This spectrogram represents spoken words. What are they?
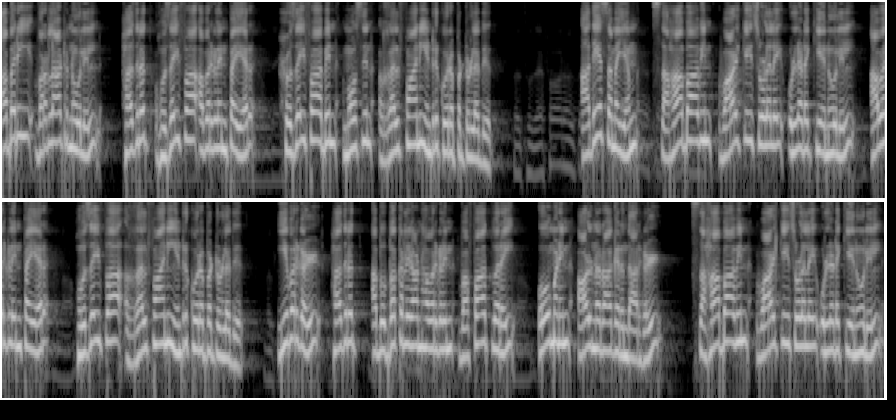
தபரி வரலாற்று நூலில் ஹசரத் ஹுசைஃபா அவர்களின் பெயர் ஹுசைஃபா பின் மோசின் கல்ஃபானி என்று கூறப்பட்டுள்ளது. அதே சமயம் சஹாபாவின் வாழ்க்கை சூழலை உள்ளடக்கிய நூலில் அவர்களின் பெயர் ஹொசைஃபா கல்ஃபானி என்று கூறப்பட்டுள்ளது. இவர்கள் ஹதரத் அபு பக்ரலிரான் அவர்களின் வஃத் வரை ஓமனின் ஆளுநராக இருந்தார்கள். சஹாபாவின் வாழ்க்கை சூழலை உள்ளடக்கிய நூலில்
